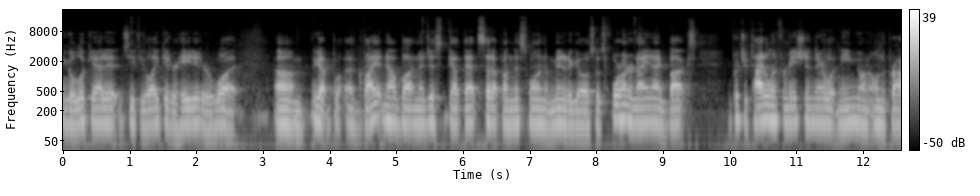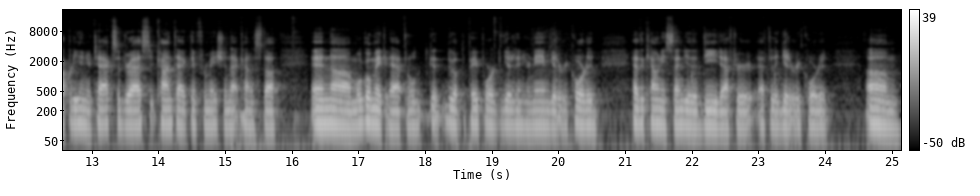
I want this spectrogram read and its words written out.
and go look at it and see if you like it or hate it or what. Um, I got a buy it now button. I just got that set up on this one a minute ago. So it's 499 bucks. You put your title information in there, what name you want to own the property, and your tax address, your contact information, that kind of stuff. And um, we'll go make it happen. We'll get, do up the paperwork to get it in your name, get it recorded, have the county send you the deed after after they get it recorded. Um,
